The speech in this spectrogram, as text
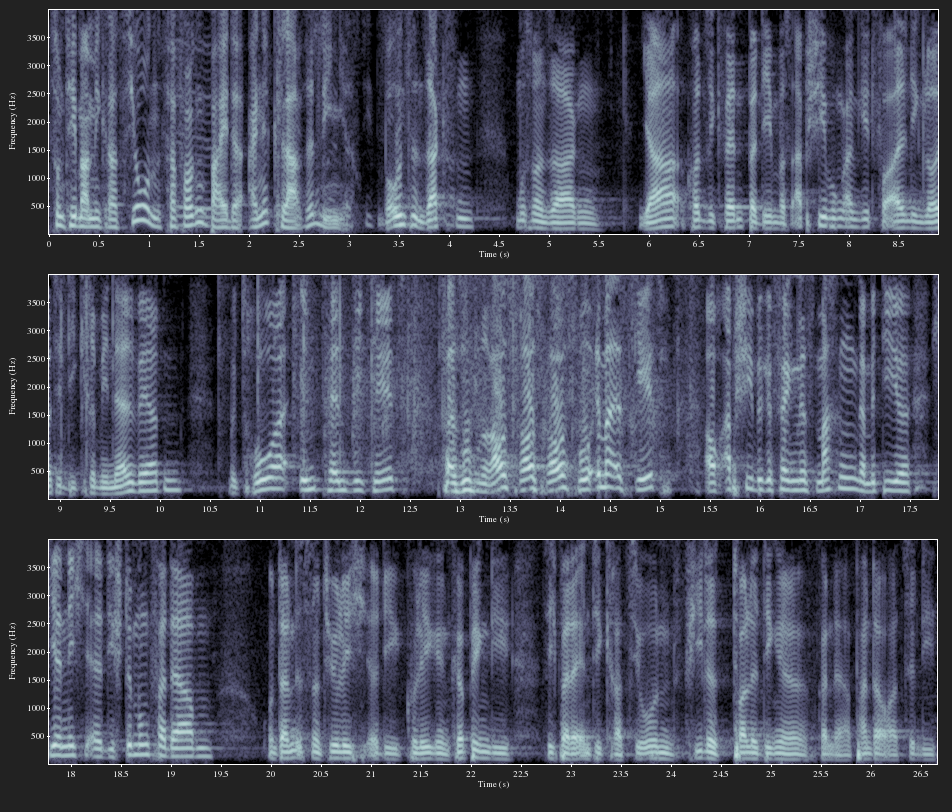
Zum Thema Migration verfolgen beide eine klare Linie. Bei uns in Sachsen muss man sagen, ja, konsequent bei dem, was Abschiebung angeht, vor allen Dingen Leute, die kriminell werden, mit hoher Intensität versuchen raus, raus, raus, wo immer es geht, auch Abschiebegefängnis machen, damit die hier nicht äh, die Stimmung verderben. Und dann ist natürlich äh, die Kollegin Köpping, die sich bei der Integration viele tolle Dinge, kann der Herr Panther auch erzählen, die,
